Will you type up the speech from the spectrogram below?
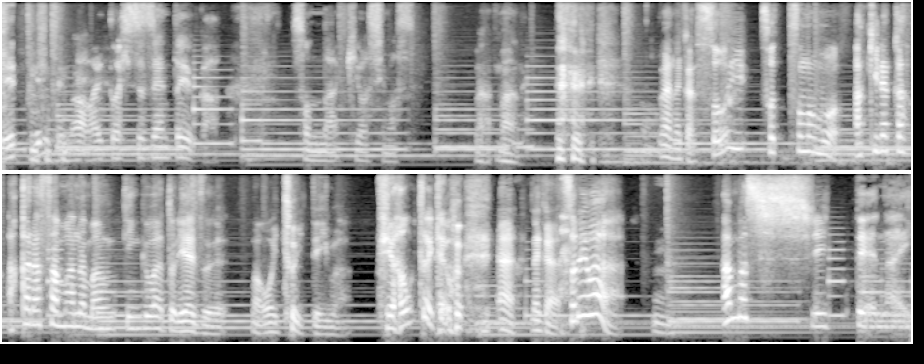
出 出るというのは、割と必然というか、そんな気はします。まあまあね。まあなんかそういう、そそのもう明らか、あからさまなマウンティングはとりあえず、まあ置いといて今。いや、置いといてよ。あなんかそれはうん、あんま知ってない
